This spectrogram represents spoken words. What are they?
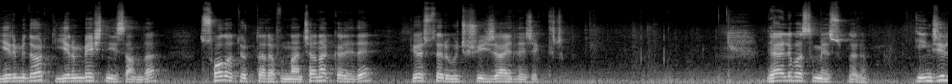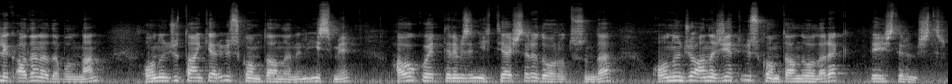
24-25 Nisan'da Solo Türk tarafından Çanakkale'de gösteri uçuşu icra edilecektir. Değerli basın mensupları, İncirlik Adana'da bulunan 10. Tanker Üst Komutanlığı'nın ismi Hava Kuvvetlerimizin ihtiyaçları doğrultusunda 10. Anajet Üst Komutanlığı olarak değiştirilmiştir.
